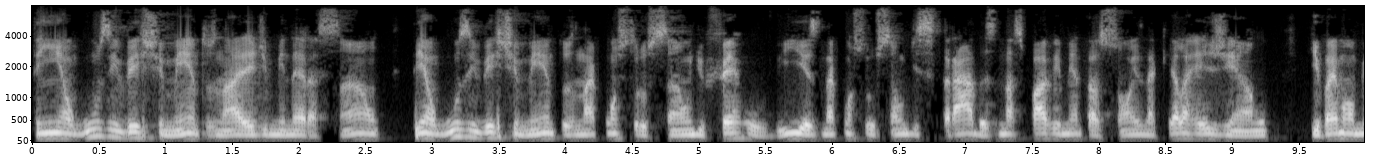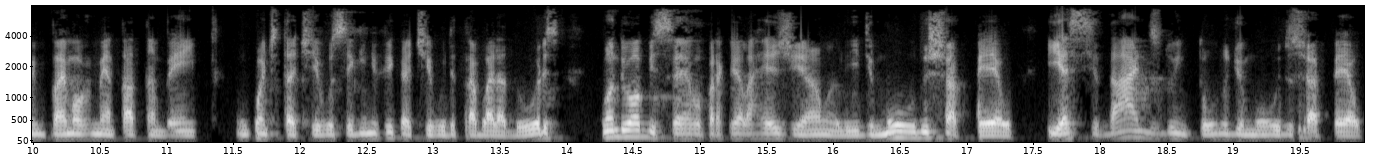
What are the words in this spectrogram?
tem alguns investimentos na área de mineração, tem alguns investimentos na construção de ferrovias, na construção de estradas, nas pavimentações naquela região que vai, vai movimentar também um quantitativo significativo de trabalhadores. Quando eu observo para aquela região ali de Morro do Chapéu e as cidades do entorno de Morro do Chapéu,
